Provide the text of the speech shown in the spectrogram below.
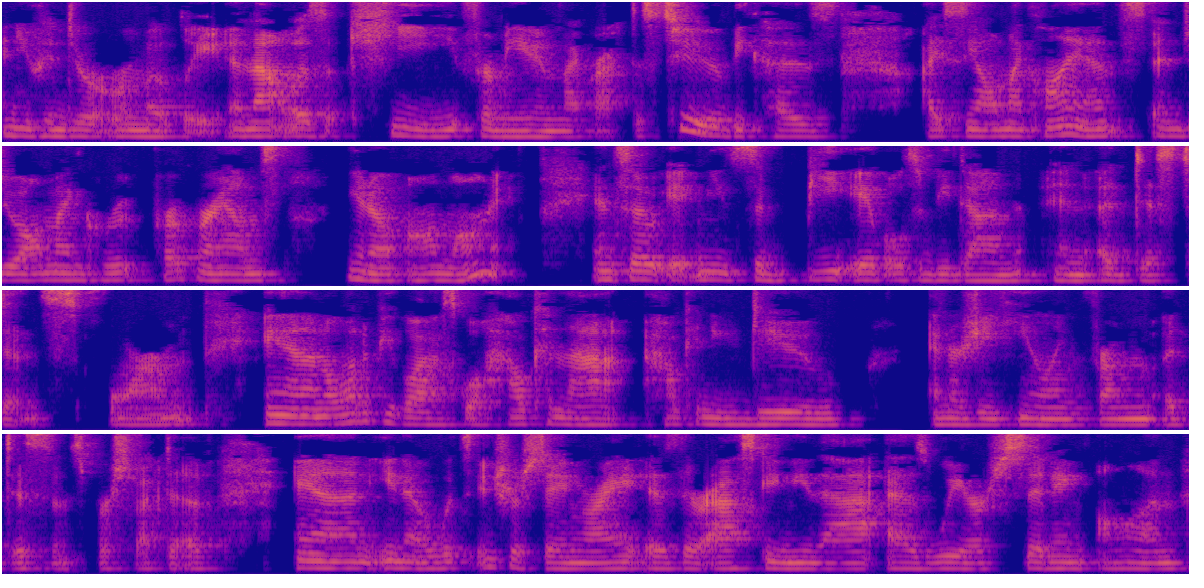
and you can do it remotely. And that was key for me in my practice too, because I see all my clients and do all my group programs, you know, online. And so it needs to be able to be done in a distance form. And a lot of people ask, well, how can that, how can you do energy healing from a distance perspective. And, you know, what's interesting, right, is they're asking me that as we are sitting on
